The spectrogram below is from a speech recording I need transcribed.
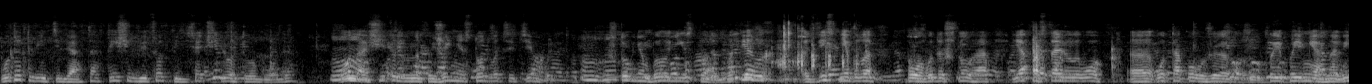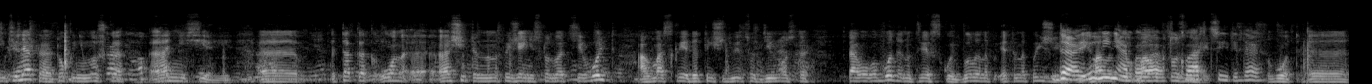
Вот это вентилятор 1954 года. Он рассчитан на напряжение 127 вольт. Что в нем было неисправно? Во-первых, здесь не было провода, шнура. Я поставил его э, вот такого же примерно вентилятора, только немножко ранней серии. Э, так как он э, рассчитан на напряжение 127 вольт, а в Москве до 1990 второго года на Тверской было это напряжение. Да, и мало у меня кто, было в квартире, знает. да. Вот. Э,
